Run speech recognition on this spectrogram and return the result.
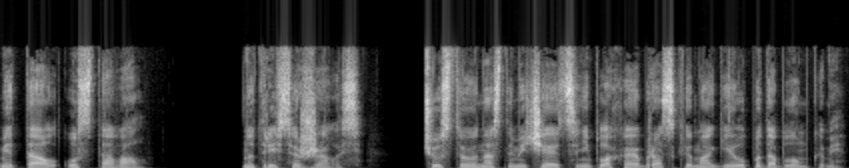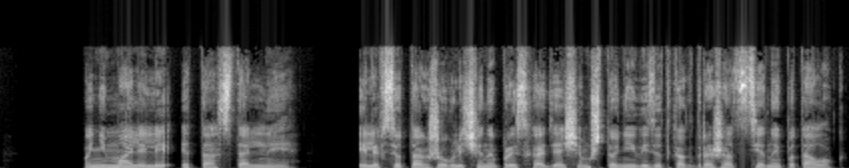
Металл уставал. Внутри все сжалось. Чувствую, у нас намечается неплохая братская могила под обломками. Понимали ли это остальные? Или все так же увлечены происходящим, что не видят, как дрожат стены и потолок?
